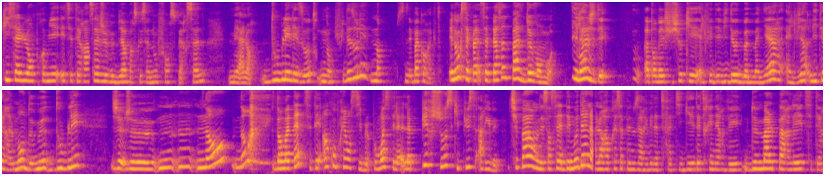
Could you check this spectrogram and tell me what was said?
qui salue en premier, etc. Ça, je veux bien parce que ça n'offense personne. Mais alors, doubler les autres, non, je suis désolée, non, ce n'est pas correct. Et donc, cette personne passe devant moi. Et là, j'étais. Attendez, je suis choquée. Elle fait des vidéos de bonne manière. Elle vient littéralement de me doubler je, je... Non, non. Dans ma tête, c'était incompréhensible. Pour moi, c'était la, pire chose qui puisse arriver. Je sais pas, on est censé être des modèles. Alors après, ça peut nous arriver d'être fatigué, d'être énervé, de mal parler, etc.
